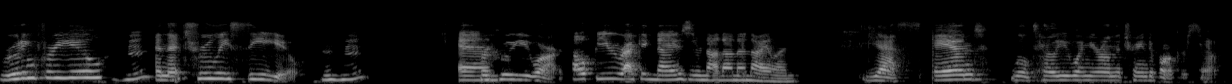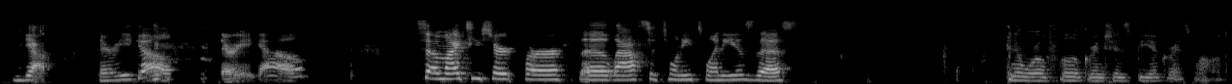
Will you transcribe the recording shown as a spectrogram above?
rooting for you Mhm, and that truly see you mhm. for who you are. help you recognize you're not on an island. Yes, and we'll tell you when you're on the train to Bunkerstown. Yeah, there you go. There you go. So my t-shirt for the last of 2020 is this. In a world full of Grinches, be a Griswold.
